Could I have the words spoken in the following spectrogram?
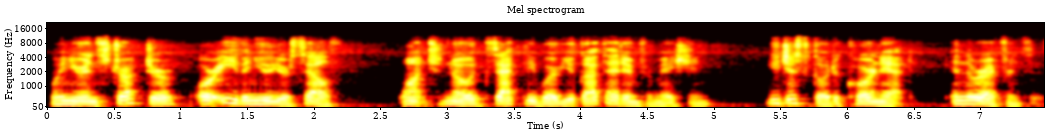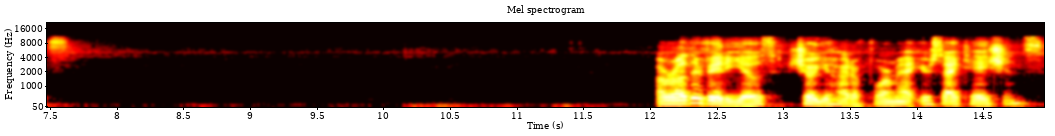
When your instructor, or even you yourself, want to know exactly where you got that information, you just go to Cornett in the references. Our other videos show you how to format your citations,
